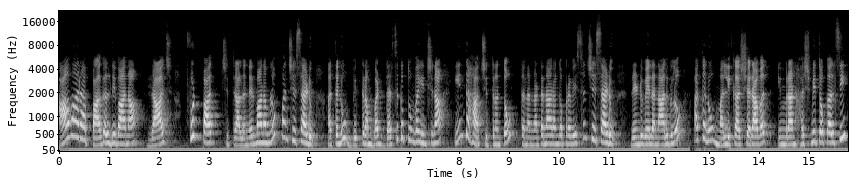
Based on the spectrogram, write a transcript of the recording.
ఆవారా పాగల్ దివానా రాజ్ ఫుట్పాత్ చిత్రాల నిర్మాణంలో పనిచేశాడు. అతను విక్రమ్ భట్ దర్శకత్వం వహించిన ఇంతహా చిత్రంతో తన నటనారంగ ప్రవేశం చేశాడు. రెండు వేల నాలుగులో అతను మల్లికా షెరావత్ ఇమ్రాన్ హష్మీతో కలిసి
